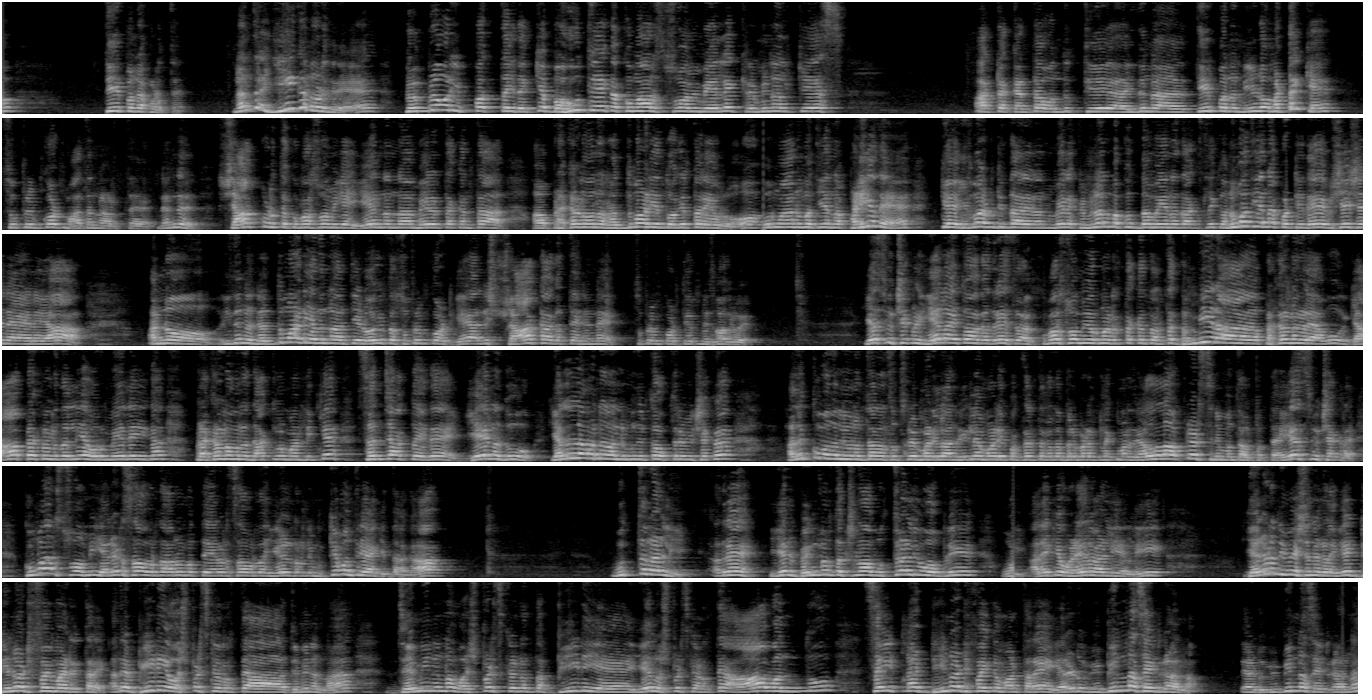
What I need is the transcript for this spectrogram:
ತೀರ್ಪನ್ನ ಕೊಡುತ್ತೆ. ನಂತರ ಈಗ ನೋಡಿದ್ರೆ ಫೆಬ್ರವರಿ ಇಪ್ಪತ್ತೈದಕ್ಕೆ ಬಹುತೇಕ ಕುಮಾರಸ್ವಾಮಿ ಮೇಲೆ ಕ್ರಿಮಿನಲ್ ಕೇಸ್ ಆಗ್ತಕ್ಕಂಥ ಒಂದು ಇದನ್ನ ತೀರ್ಪನ್ನು ನೀಡೋ ಮಟ್ಟಕ್ಕೆ ಸುಪ್ರೀಂ ಕೋರ್ಟ್ ಮಾತನಾಡುತ್ತೆ. ನೆನ್ನೆ ಶಾಕ್ ಕೊಡುತ್ತೆ ಕುಮಾರಸ್ವಾಮಿಗೆ ಏನನ್ನ ಮೇಲಿರ್ತಕ್ಕಂಥ ಪ್ರಕರಣವನ್ನು ರದ್ದು ಮಾಡಿ ಅಂತ ಹೋಗಿರ್ತಾರೆ ಇವರು. ಪೂರ್ವಾನುಮತಿಯನ್ನ ಪಡೆಯದೆ ಇದು ಮಾಡಿಬಿಟ್ಟಿದ್ದಾರೆ. ನನ್ನ ಮೇಲೆ ಕ್ರಿಮಿನಲ್ ಮೊಕದ್ದಮೆಯನ್ನು ದಾಖಲಿಸಲಿಕ್ಕೆ ಅನುಮತಿಯನ್ನ ಕೊಟ್ಟಿದೆ, ವಿಶೇಷ ನ್ಯಾಯಾಲಯ. ಅನ್ನೋ ಇದನ್ನ ರದ್ದು ಮಾಡಿ ಅದನ್ನ ಅಂತೇಳಿ ಹೋಗಿರ್ತಾರೆ ಸುಪ್ರೀಂ ಕೋರ್ಟ್ಗೆ. ಅಲ್ಲಿ ಶಾಕ್ ಆಗುತ್ತೆ ನಿನ್ನೆ ಸುಪ್ರೀಂ ಕೋರ್ಟ್ ತೀರ್ಪು ನಿಜವಾಗ್ಲೂ ಎಸ್ ವೀಕ್ಷಕರು, ಏನಾಯ್ತು ಹಾಗಾದ್ರೆ ಕುಮಾರಸ್ವಾಮಿ ಅವರು ಮಾಡಿರ್ತಕ್ಕಂಥ ಅಂತ ಗಂಭೀರ ಪ್ರಕರಣಗಳು ಯಾವುವು? ಯಾವ ಪ್ರಕರಣದಲ್ಲಿ ಅವ್ರ ಮೇಲೆ ಈಗ ಪ್ರಕರಣವನ್ನು ದಾಖಲು ಮಾಡಲಿಕ್ಕೆ ಸಜ್ಜಾಗ್ತಾ ಇದೆ? ಏನದು? ಎಲ್ಲವನ್ನ ನಾನು ನಿಮ್ಮ ಇಡ್ತಾ ಹೋಗ್ತೀನಿ ವೀಕ್ಷಕರೇ. ಅದಕ್ಕೂ ಮೊದಲು ನೀವು ನಮ್ಮ ಚಾನಲ್ ಸಬ್ಸ್ಕ್ರೈಬ್ ಮಾಡಿಲ್ಲ ಅಂದ್ರೆ ಈಗಲೇ ಮಾಡಿ ಪಕ್ಕದಲ್ಲಿರ್ತಕ್ಕಂಥ ಬೆಲ್ ಬಟನ್ ಕ್ಲಿಕ್ ಮಾಡಿದ್ರೆ ಎಲ್ಲ ಅಪ್ಡೇಟ್ಸ್ ನಿಮ್ಮನ್ನು ತಲುಪುತ್ತೆ ಎಸ್ ವೀಕ್ಷಕರೇ, ಕುಮಾರಸ್ವಾಮಿ ಎರಡು ಸಾವಿರದ ಆರು ಮತ್ತೆ ಎರಡು ಸಾವಿರದ ಏಳರಲ್ಲಿ ಮುಖ್ಯಮಂತ್ರಿ ಆಗಿದ್ದಾಗ ಉತ್ತರಹಳ್ಳಿ ಅಂದ್ರೆ ಏನು ಬೆಂಗಳೂರು ದಕ್ಷಿಣ ಉತ್ತರಳ್ಳಿ ಹೋಬಳಿ ಅಲೆಕೆ ಒಡೆಯರಹಳ್ಳಿಯಲ್ಲಿ ಎರಡು ನಿವೇಶನಗಳಿಗೆ ಡಿನೋಟಿಫೈ ಮಾಡಿರ್ತಾರೆ. ಅಂದ್ರೆ ಬಿ ಡಿ ಎ ವಶಪಡಿಸ್ಕೊಂಡಿರುತ್ತೆ ಆ ಜಮೀನನ್ನ. ಜಮೀನನ್ನ ವಶಪಡಿಸ್ಕೊಂಡಂತ ಬಿ ಡಿ ಎ ಏನು ವಶಪಡಿಸ್ಕೊಂಡಿರುತ್ತೆ? ಆ ಒಂದು ಸೈಟ್ನ ಡಿನೋಟಿಫೈ ಮಾಡ್ತಾರೆ. ಎರಡು ವಿಭಿನ್ನ ಸೈಟ್ಗಳನ್ನ. ಎರಡು ವಿಭಿನ್ನ ಸೈಟ್ಗಳನ್ನ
